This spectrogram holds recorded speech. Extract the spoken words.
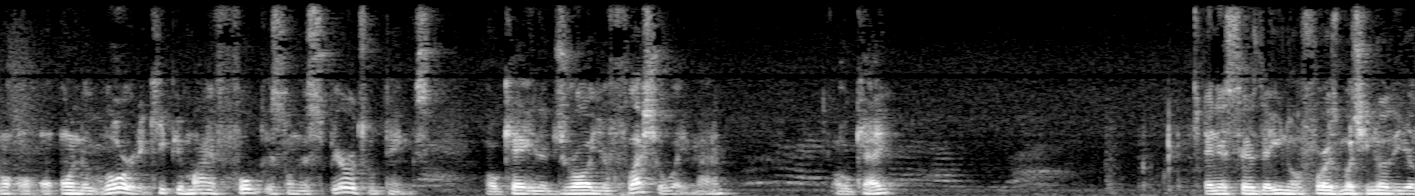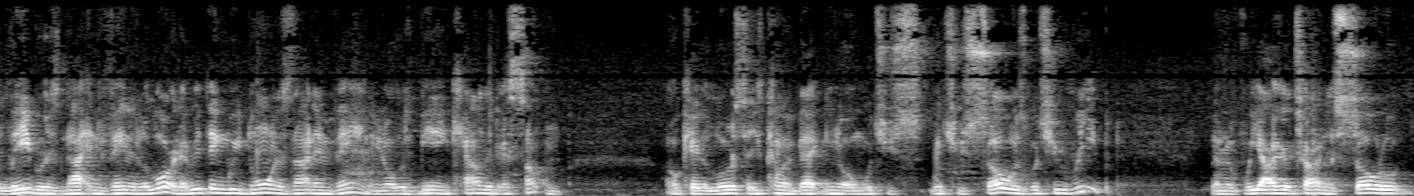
on, on, on the Lord, to keep your mind focused on the spiritual things. Okay, and to draw your flesh away, man. Okay. And it says that, you know, for as much you know that your labor is not in vain in the Lord. Everything we doing is not in vain. You know, it's being counted as something. Okay, the Lord says he's coming back, you know, what you what you sow is what you reap. And if we out here trying to sow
